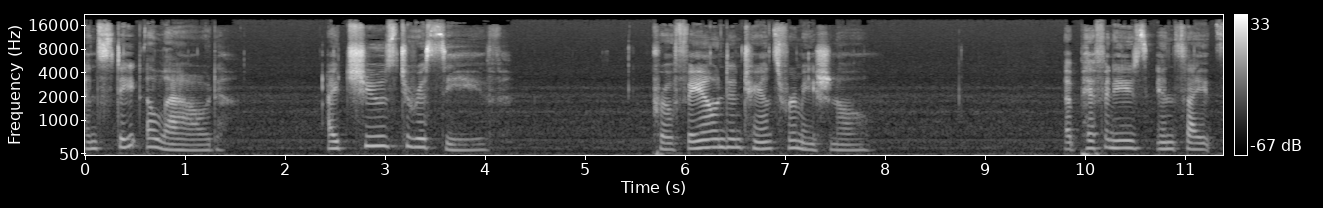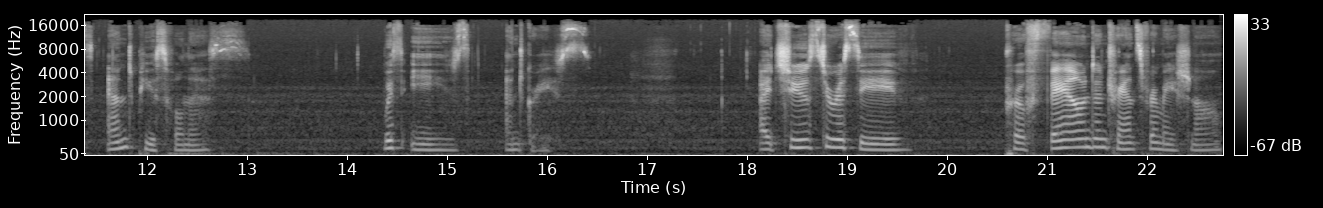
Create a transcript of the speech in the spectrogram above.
and state aloud I choose to receive profound and transformational epiphanies, insights, and peacefulness with ease and grace. I choose to receive profound and transformational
